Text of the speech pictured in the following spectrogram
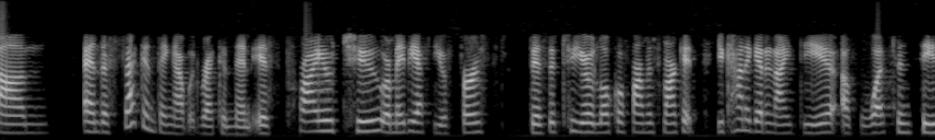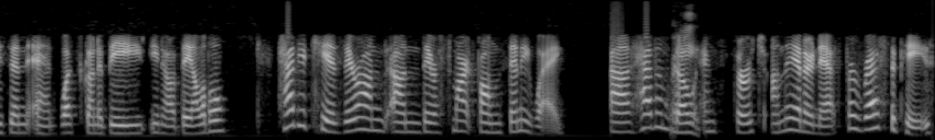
Um, and the second thing I would recommend is prior to or maybe after your first visit to your local farmers market, you kind of get an idea of what's in season and what's going to be, you know, available. Have your kids, they're on, on their smartphones anyway. Uh, have them right. go and search on the internet for recipes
